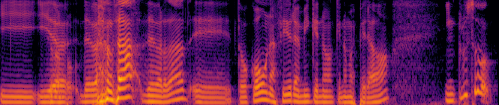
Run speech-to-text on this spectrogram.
Y, de, verdad, de verdad, eh, tocó una fibra en mí que no, que no me esperaba. Incluso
